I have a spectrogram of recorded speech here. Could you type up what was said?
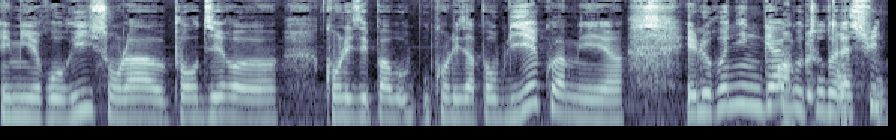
Amy et Rory sont là euh, pour dire euh, qu'on les ait pas qu'on les a pas oubliés quoi. Mais euh, et le running gag Un autour de de la suite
